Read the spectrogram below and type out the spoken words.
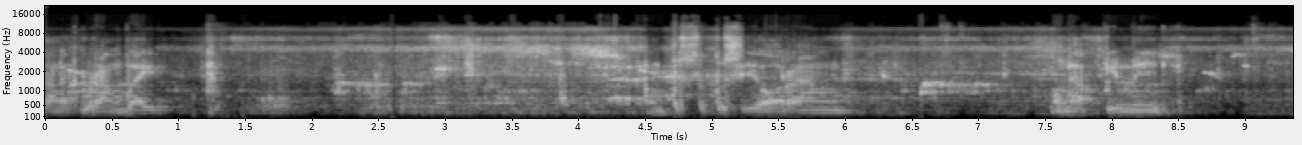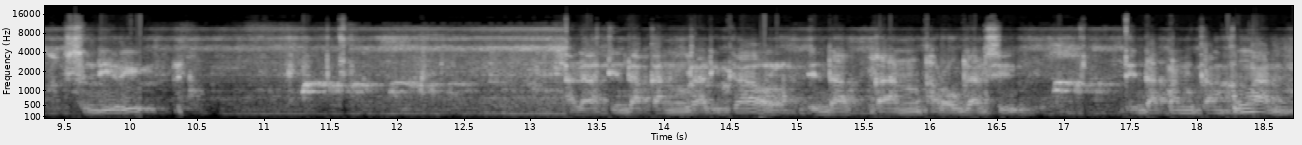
Sangat kurang baik mempersekusi orang menghakimi sendiri adalah tindakan radikal, tindakan arogansi, tindakan kampungan,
